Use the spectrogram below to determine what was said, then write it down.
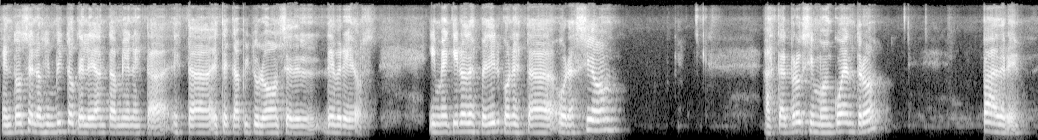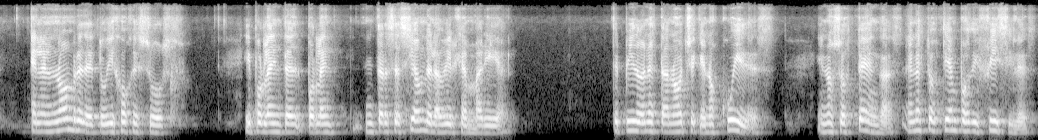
Entonces los invito a que lean también esta, este capítulo 11 de Hebreos. Y me quiero despedir con esta oración. Hasta el próximo encuentro. Padre, en el nombre de tu Hijo Jesús y por la, por la intercesión de la Virgen María te pido en esta noche que nos cuides y nos sostengas en estos tiempos difíciles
